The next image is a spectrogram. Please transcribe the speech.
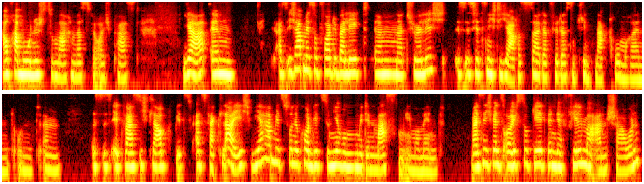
auch harmonisch zu machen, dass es für euch passt. Ja, ähm, also ich habe mir sofort überlegt, ähm, natürlich, es ist jetzt nicht die Jahreszeit dafür, dass ein Kind nackt rumrennt. Und ähm, es ist etwas, ich glaube, jetzt als Vergleich, wir haben jetzt so eine Konditionierung mit den Masken im Moment. Ich weiß nicht, wenn es euch so geht, wenn wir Filme anschauen,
